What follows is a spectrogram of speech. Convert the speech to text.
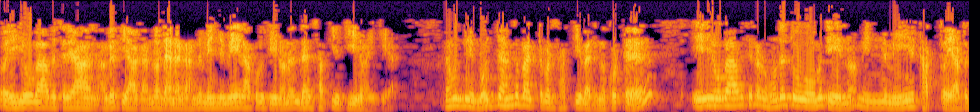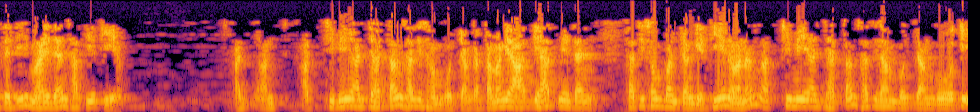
ඔය යෝගාවචරය ළඟ තියාගන්න දැනගන්න මෙන්න මේ ලකුණු තියෙනවා නම් දැන් සතිය තියෙනවායි කියලා. නමුත් මේ බොද්ධංග මට්ටමට සතිය වැඩෙනකොට ඒ යෝගාවචරය හොඳටම තේරෙනවා මෙන්න මේ தত্ত্বය යටතේදී මම දැන් සතිය තියෙනවා. අත්තිමේ අධ්‍යාත්මං සති සම්බොජ්ජංග. තමන්ගේ ආධ්‍යාත්මයේ දැන් සති සම්බන්ධංගේ තියෙනවා නම් අත්තිමේ අධ්‍යාත්මං සති සම්බොජ්ජංගෝති.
